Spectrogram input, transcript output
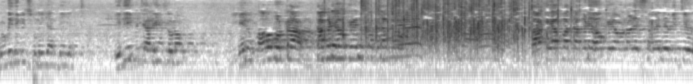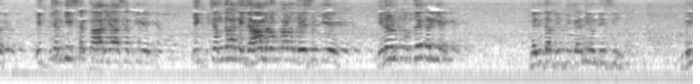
ਰੂੜੀ ਦੀ ਵੀ ਸੁਣੀ ਜਾਂਦੀ ਹੈ। ਇਹਦੀ ਵਿਚਾਰੀ ਸੁਣੋ, ਇਹਨੂੰ ਪਾਓ ਵੋਟਾਂ, ਤਗੜੇ ਹੋ ਕੇ ਇਹਨੂੰ ਤਗੜਾ ਕਰੋ। ਤਾਂ ਕਿ ਆਪਾਂ ਤਗੜੇ ਹੋ ਕੇ ਆਉਣ ਵਾਲੇ ਸਮੇਂ ਦੇ ਵਿੱਚ ਇੱਕ ਚੰਗੀ ਸਰਕਾਰ ਲਿਆ ਸਕੀਏ, ਇੱਕ ਚੰਗਾ ਨਿਜ਼ਾਮ ਲੋਕਾਂ ਨੂੰ ਦੇ ਸਕੀਏ, ਇਹਨਾਂ ਨੂੰ ਤੁਰਦੇ ਕਰੀਏ। ਮੇਰੀ ਤਾਂ ਬੀਬੀ ਕਹਿੰਦੀ ਹੁੰਦੀ ਸੀ, ਵੀ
